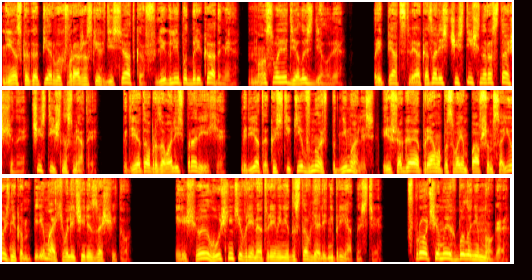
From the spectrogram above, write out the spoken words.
Несколько первых вражеских десятков легли под баррикадами, но свое дело сделали. Препятствия оказались частично растащены, частично смяты. Где-то образовались прорехи, где-то костяки вновь поднимались и, шагая прямо по своим павшим союзникам, перемахивали через защиту. Еще и лучники время от времени доставляли неприятности. Впрочем, их было немного,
